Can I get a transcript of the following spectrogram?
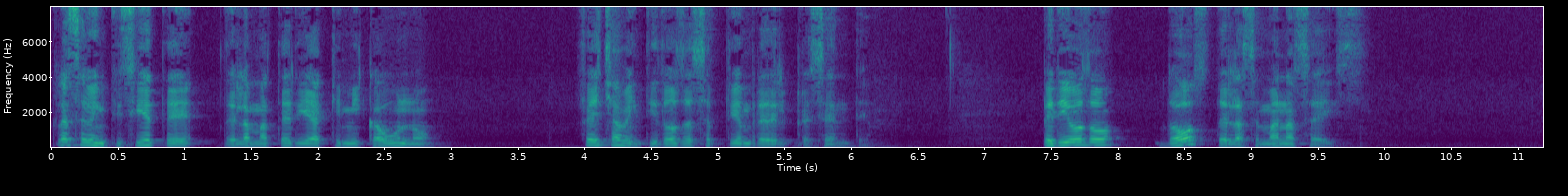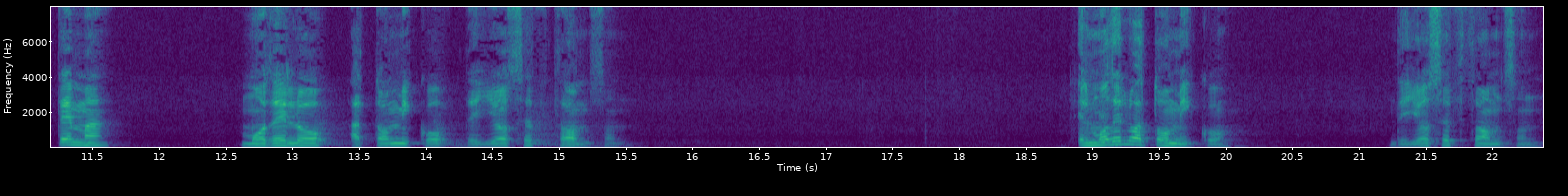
Clase 27 de la materia Química 1, fecha 22 de septiembre del presente. Periodo 2 de la semana 6. Tema Modelo atómico de Joseph Thomson. El modelo atómico de Joseph Thomson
